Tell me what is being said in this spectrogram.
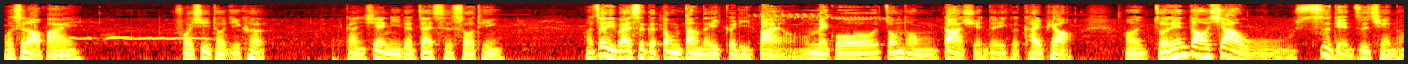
我是老白，佛系投机客。感谢你的再次收听。啊，这礼拜是个动荡的一个礼拜哦，美国总统大选的一个开票。啊，昨天到下午四点之前哦，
